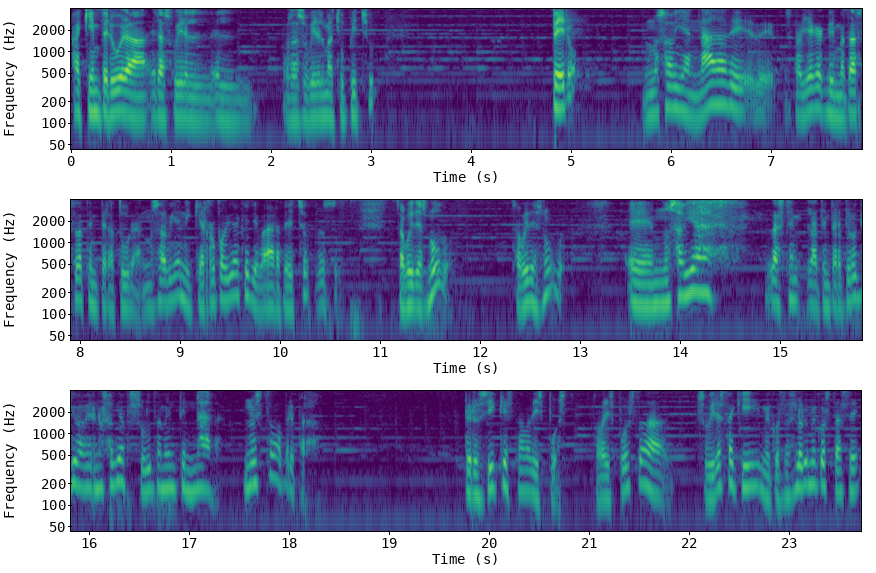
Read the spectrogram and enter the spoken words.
aquí en Perú era, era subir, el, el- o sea, subir el Machu Picchu, pero no sabía nada de, de, pues, que había que aclimatarse a la temperatura, no sabía ni qué ropa había que llevar, de hecho, pues, o sea, voy desnudo, o sea, voy desnudo. Eh, no sabía tem- la temperatura que iba a haber, no sabía absolutamente nada, no estaba preparado. Pero sí que estaba dispuesto, estaba dispuesto a subir hasta aquí, me costase lo que me costase,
